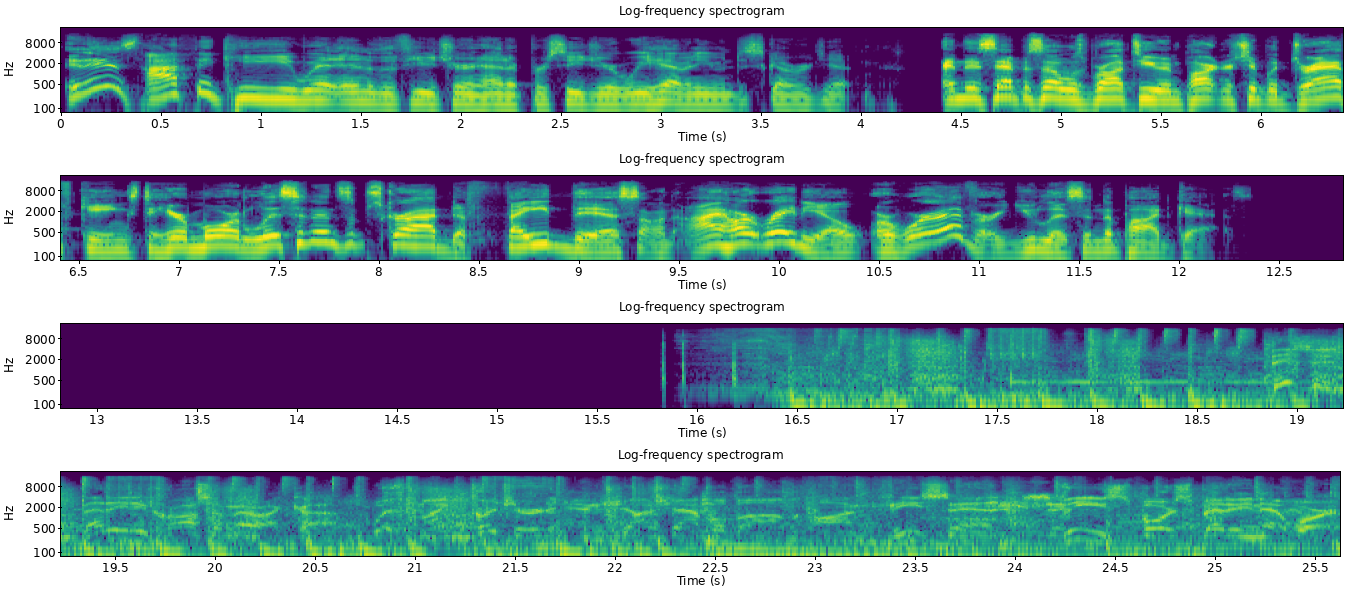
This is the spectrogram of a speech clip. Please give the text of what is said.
It is. I think he went into the future and had a procedure we haven't even discovered yet. And this episode was brought to you in partnership with DraftKings. To hear more, listen and subscribe to Fade This on iHeartRadio or wherever you listen to podcasts. This is Betting Across America with Mike Pritchard and Josh Applebaum on VSIN, the Sports Betting Network.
